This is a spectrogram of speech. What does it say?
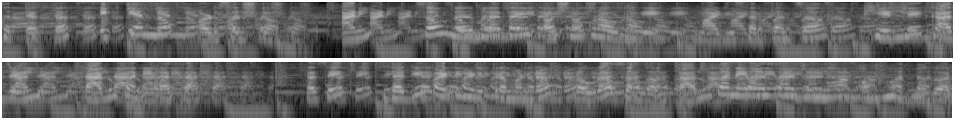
सत्याहत्तर एक्क्याण्णव अडुसष्ट. आणि सौ निर्मलाताई अशोकराव ढगे माजी सरपंच खेडले काजळी तालुका नेवासा. तसेच ढगे पाटील मित्रमंडळ प्रवरा संगम तालुका नेवासा जिल्हा अहमदनगर.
